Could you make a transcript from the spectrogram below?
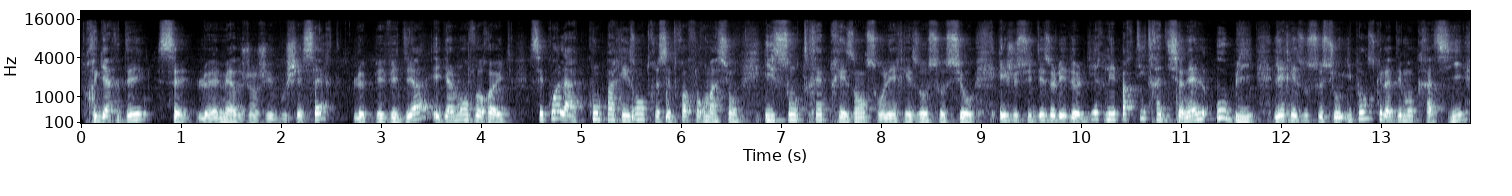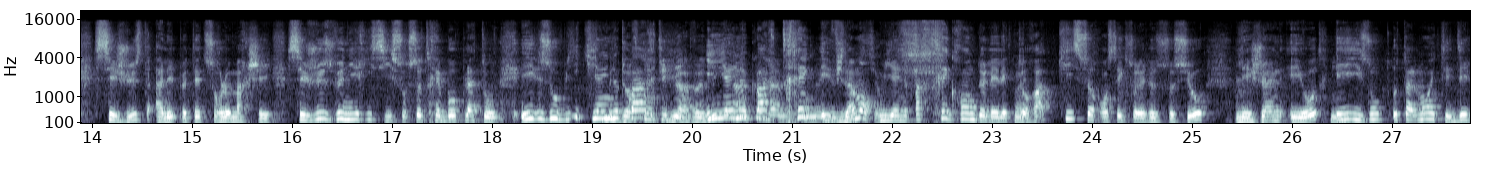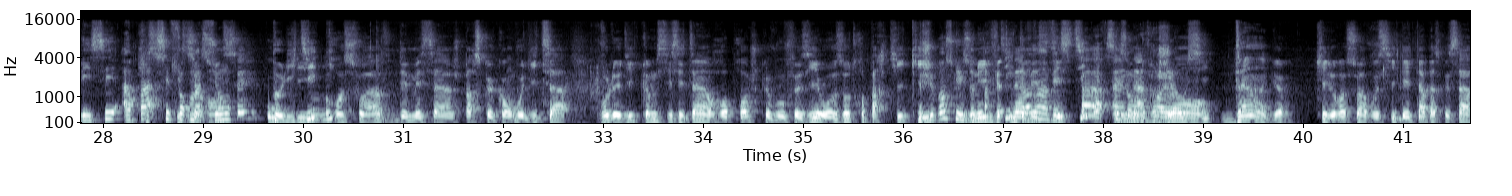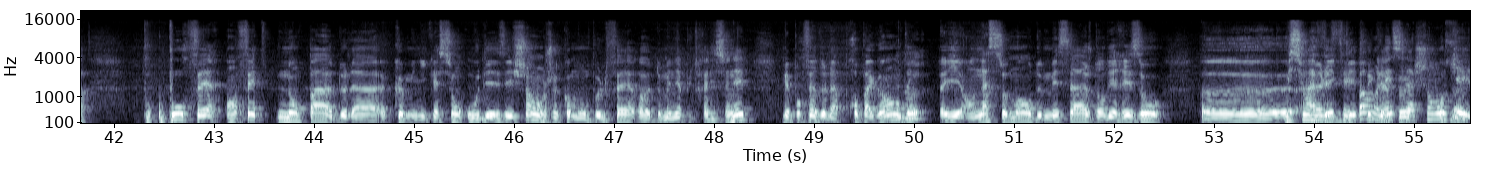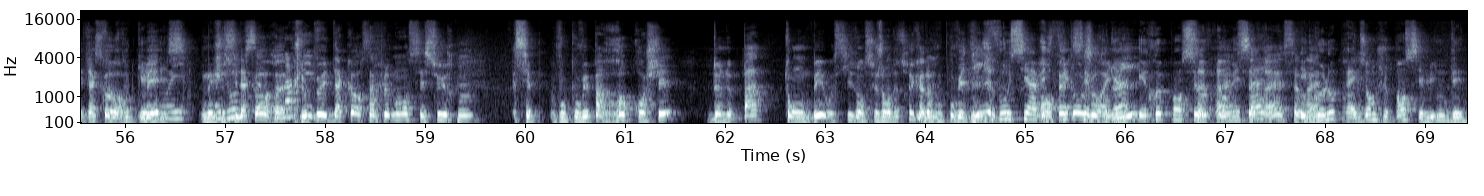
Regardez, c'est le MR de Georges Boucher, certes, le PVDA, également Voreut. C'est quoi la comparaison entre ces trois formations? Ils sont très présents sur les réseaux sociaux. Et je suis désolé de le dire, les partis traditionnels oublient les réseaux sociaux. Ils pensent que la démocratie, c'est juste aller peut-être sur le marché. C'est juste venir ici, sur ce très beau plateau. Et ils oublient qu'il y a une part... il y a une hein, part très... Évidemment, mais il y a une part très grande de l'électorat qui se renseigne sur les réseaux sociaux, les jeunes et autres. Et ils ont totalement été délaissés à part ces formations politiques. Qui reçoivent des messages. Parce que quand vous dites ça, ça, vous le dites comme si c'était un reproche que vous faisiez aux autres partis qui Je pense que les autres partis doivent investir pas un argent aussi. dingue qu'ils reçoivent aussi de l'État, parce que ça, pour faire en fait non pas de la communication ou des échanges comme on peut le faire euh, de manière plus traditionnelle, mais pour faire de la propagande et en assommant de messages dans des réseaux. Euh, mais si on ne le fait pas, on laisse la chance. Ok, d'accord. Mais, mais je suis d'accord. Je peux être d'accord. Simplement, c'est sûr. Hmm. Vous pouvez pas reprocher de ne pas tomber aussi dans ce genre de truc. Alors vous pouvez dire. Il faut aussi investir en fait, ses moyens et repenser au, message. Écolo, par exemple, je pense, c'est l'une des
